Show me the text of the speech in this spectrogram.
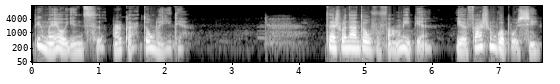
并没有因此而改动了一点。再说那豆腐房里边也发生过不幸，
